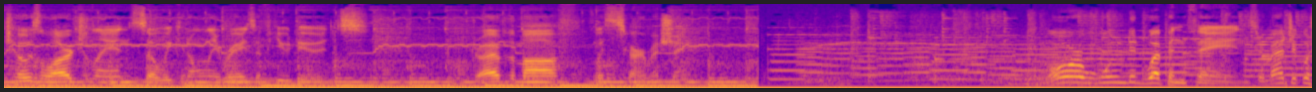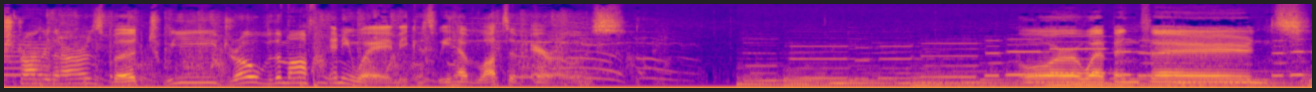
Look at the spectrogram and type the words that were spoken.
chose a large land so we can only raise a few dudes. Drive them off with skirmishing. More wounded weapon thanes. Their magic was stronger than ours, but we drove them off anyway because we have lots of arrows. More weapon thanes.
